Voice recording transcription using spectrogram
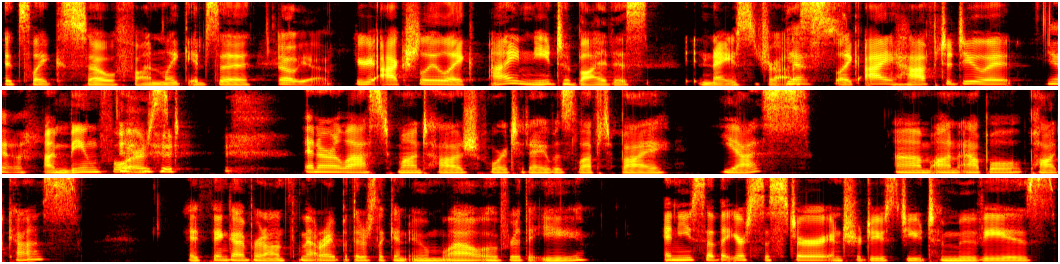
it's like so fun. Like it's a Oh, yeah. you're actually like, I need to buy this nice dress. Yes. Like I have to do it. Yeah. I'm being forced. and our last montage for today was left by Yes um, on Apple Podcasts. I think I'm pronouncing that right, but there's like an umlaut over the E. And you said that your sister introduced you to movies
